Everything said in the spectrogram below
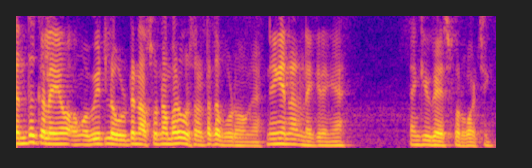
ஜந்துக்களையும் அவங்க வீட்டில் விட்டு நான் சொன்ன மாதிரி ஒரு சட்டத்தை போடுவாங்க. நீங்கள் என்ன நினைக்கிறீங்க? தேங்க்யூ கைஸ் ஃபார் வாட்சிங்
